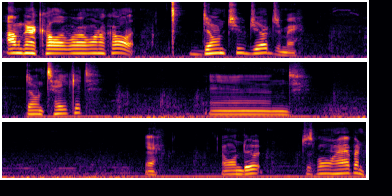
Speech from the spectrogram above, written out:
I'm gonna call it what I want to call it. Don't you judge me. Don't take it. And... Yeah. I won't do it. Just won't happen.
